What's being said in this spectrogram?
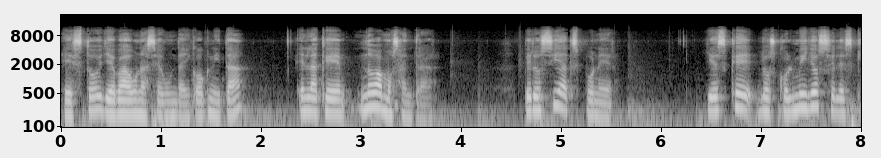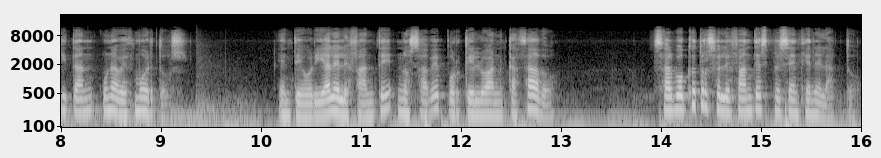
Esto lleva a una segunda incógnita en la que no vamos a entrar, pero sí a exponer, y es que los colmillos se les quitan una vez muertos. En teoría el elefante no sabe por qué lo han cazado, salvo que otros elefantes presencien el acto.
